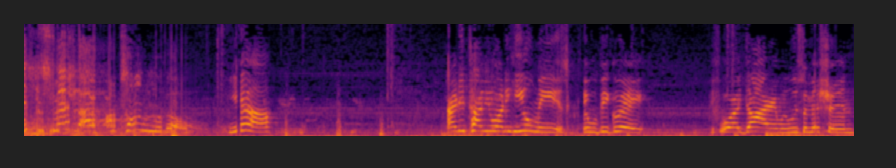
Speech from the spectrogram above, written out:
It's the smash that I, I'm telling you though. Yeah. Anytime you want to heal me, it's, it would be great. Before I die and we lose the mission.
